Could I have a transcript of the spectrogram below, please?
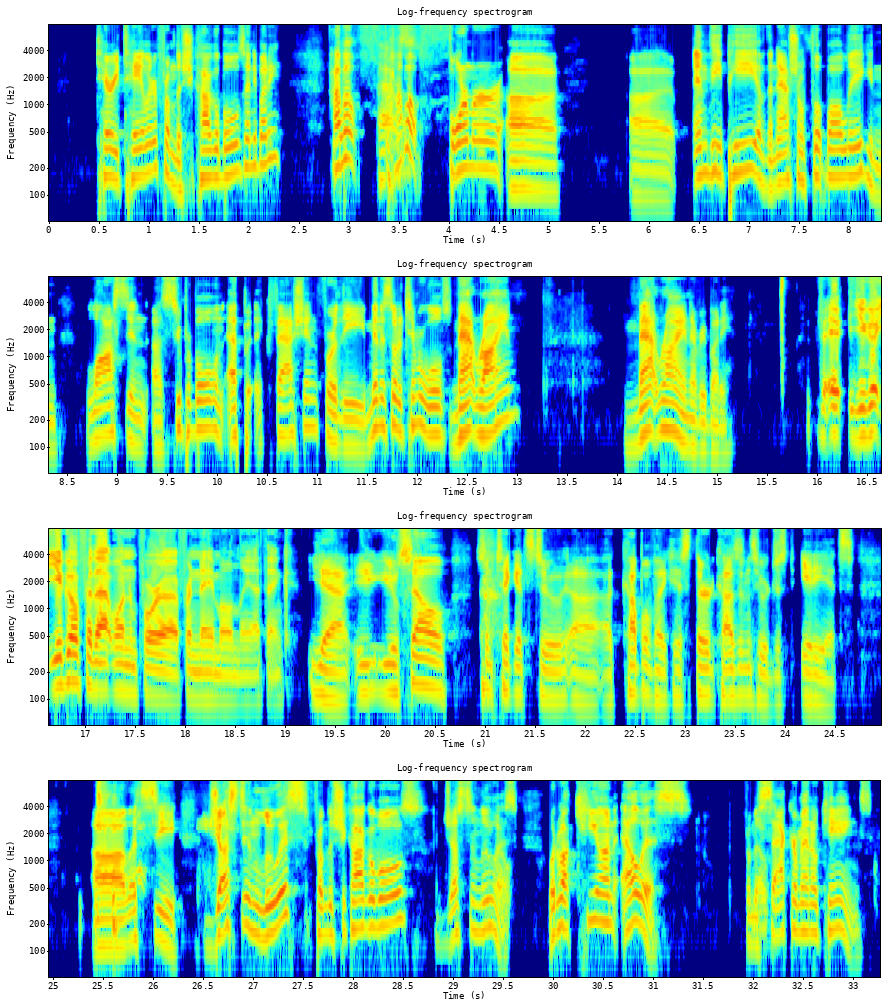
Terry Taylor from the Chicago Bulls. Anybody? How about how about former uh, uh, MVP of the National Football League and lost in a Super Bowl in epic fashion for the Minnesota Timberwolves? Matt Ryan. Matt Ryan, everybody. It- you go you go for that one for uh, for name only, I think. Yeah, you, you'll sell some tickets to uh, a couple of like his third cousins who are just idiots. Uh, let's see, Justin Lewis from the Chicago Bulls. Justin Lewis. What about Keon Ellis from the Sacramento Kings?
